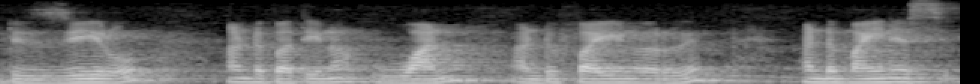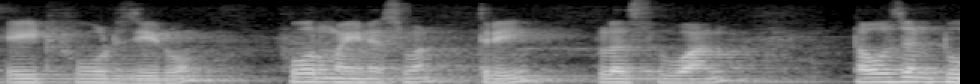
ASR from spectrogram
இட் இஸ் ஜீரோ அண்டு பார்த்தீங்கன்னா ஒன் அண்டு ஃபைவ்னு வருது. And minus eight four zero four minus one three plus one thousand two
